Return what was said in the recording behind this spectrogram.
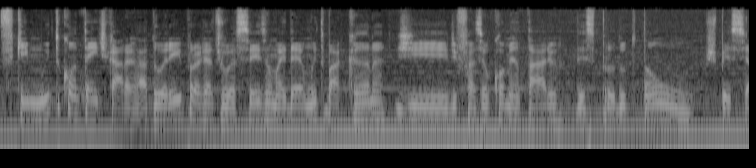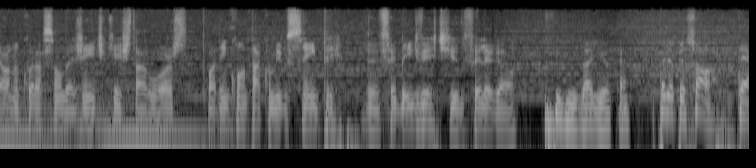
Fiquei muito contente, cara. Adorei o projeto de vocês, é uma ideia muito bacana de, de fazer o comentário desse produto tão especial no coração da gente, que é Star Wars. Podem contar comigo sempre. Foi bem divertido, foi legal. Valeu, cara. Valeu, pessoal. Até.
